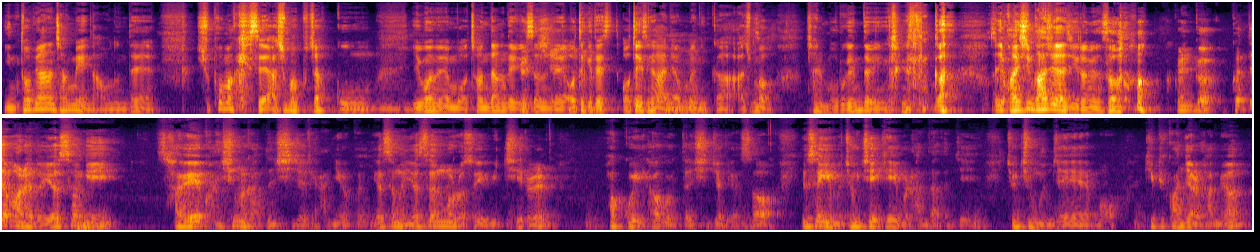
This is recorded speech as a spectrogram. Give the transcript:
인터뷰하는 장면이 나오는데 슈퍼마켓에 아줌마 붙잡고 음. 이번에 뭐 전당대회 그렇지. 있었는데 어떻게 됐, 어떻게 생각하냐고 음. 그러니까 아줌마 잘 모르겠는데 그러니까 아니 관심 가져야지 이러면서 그러니까 그때만 해도 여성이 사회에 관심을 갖던 시절이 아니었거든요. 여성은 여성으로서의 위치를 확고히 하고 있던 시절이어서 여성이 뭐 정치에 개입을 한다든지 정치 문제에 뭐 깊이 관여를 하면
